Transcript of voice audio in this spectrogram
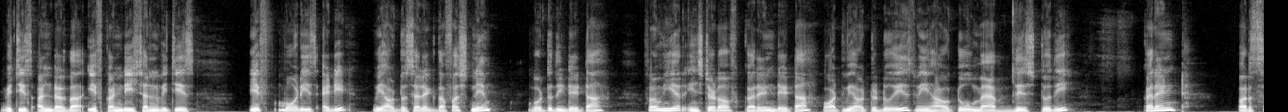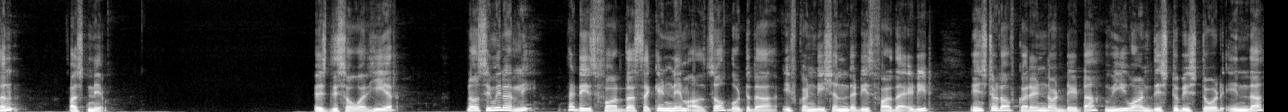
which is under the if condition which is if mode is edit, we have to select the first name, go to the data. From here instead of current data, what we have to do is we have to map this to the current person first name. Paste this over here. Now similarly, that is for the second name also go to the if condition that is for the edit. Instead of current data, we want this to be stored in the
